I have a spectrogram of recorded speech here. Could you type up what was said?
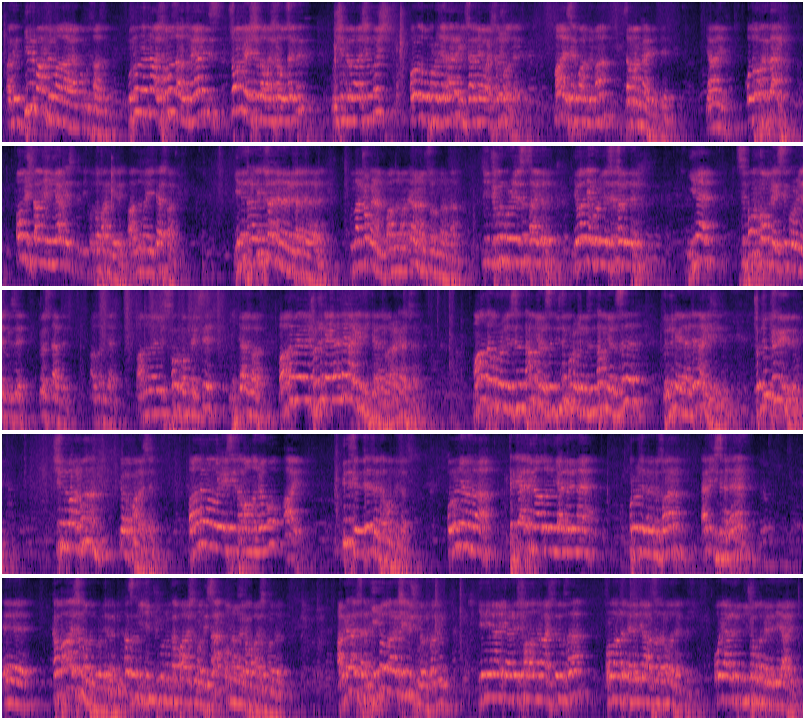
Bakın bir bandırma daha yapmamız lazım. Bunun önünü açmamız lazım. Eğer biz son beş yılda başına olsaydık, bu şimdi önü açılmış, orada o projeler yükselmeye başlamış olacaktı. Maalesef bandırma zaman kaybetti. Yani otoparklar, 13 tane yeni yer tespit ettik otopark yeri. Bandırmaya ihtiyaç var. Yeni trafik düzenlemeleri caddelerde. Bunlar çok önemli. Bandırmanın en önemli sorunlarından. Zincirkur projesini saydım. Livatya projesini söyledim. Yine spor kompleksi projemizi gösterdim az önce. Bandırmaya bir spor kompleksi ihtiyacı var. Bandırmaya bir çocuk eğlence merkezi ihtiyacı var arkadaşlar. Malta projesinin tam yarısı, bizim projemizin tam yarısı çocuk eğlence merkeziydi. Çocuk köyüydü. Şimdi var mı? Yok maalesef. Bandırmanın o eksiği tamamlanıyor mu? Hayır. Biz geleceğiz ve tamamlayacağız. Onun yanında tekel binaların yerlerine projelerimiz var. Her ikisine de e, kapağı açılmadı projelerin. Nasıl ki ikinci cumhurun kapağı açılmadıysa onların da kapağı açılmadı. Arkadaşlar yeni olarak şey düşünüyoruz. Bakın yeni yerleşim alanları açtığımızda oralarda belediye arsaları olacaktır. O yerlerin birçoğu da belediyeye ait.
